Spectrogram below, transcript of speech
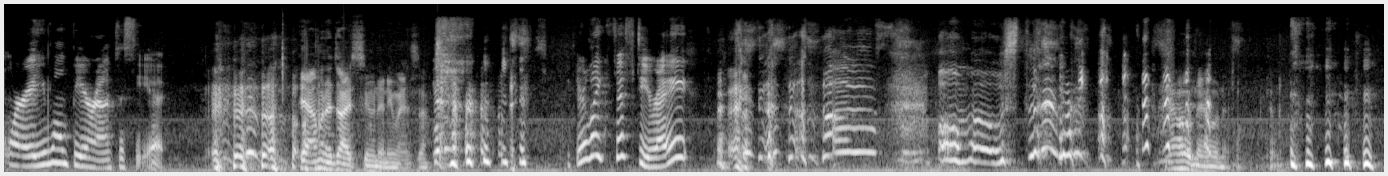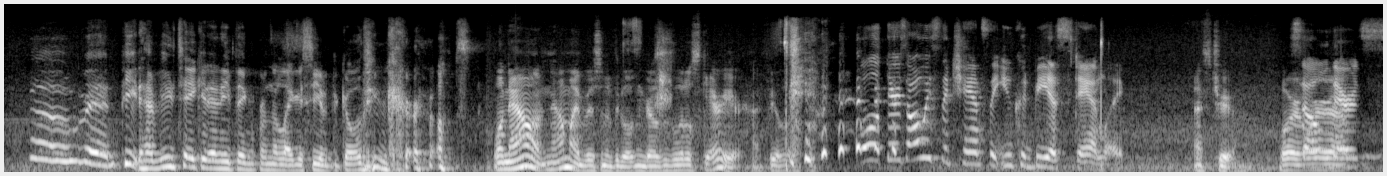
But don't worry, you won't be around to see it. yeah, I'm gonna die soon anyway. So You're like 50, right? Almost. no, no, no. Oh man, Pete, have you taken anything from the legacy of the Golden Girls? Well, now, now my vision of the Golden Girls is a little scarier. I feel like well, there's always the chance that you could be a Stanley. that's true. Or, so or, uh, there's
